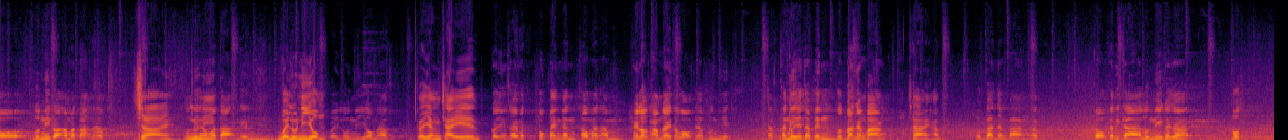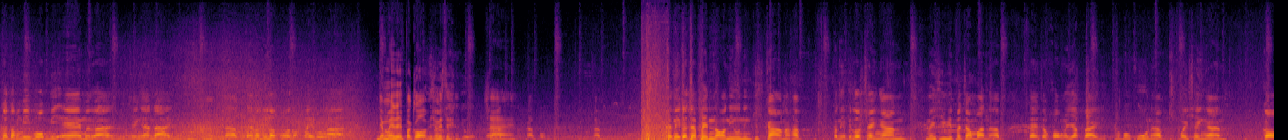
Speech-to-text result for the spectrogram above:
รุ่นนี้ก็อมตะนะครับ ใช่รุ่นรุ่นนี้อนี้มตะเล่น วัยรุ่นนิยม วัยรุ่นนิยมนะครับ ก็ยังใช้ก็ยังใช้มาตกแต่งกันเข้ามาทำให้เราทำได้ตลอดนะครับรุ่นนี้ครับคันนี้ก็จะเป็นรถบ้านยางบาง ใช่ครับ รถบ้านยางบางครับ ก็กติการุ่นนี้ก็จะรถก็ต้องมีพรมมีแอร์เหมือนว่าใช้งานได้นะครับ แต่ตอนนี้เราถอดออกไปเพราะว่ายังไม่ได้ประกอบใช่ไหมเซนอยู่ใช่ครับผมครับคันนี้ก็จะเป็น all new 1.9 นะครับคันนี้เป็นรถใช้งานในชีวิตประจำวันนะครับ แต่เจ้าของก็อยากได้เทอร์โบคู่นะครับ ไว้ใช้งาน ก็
